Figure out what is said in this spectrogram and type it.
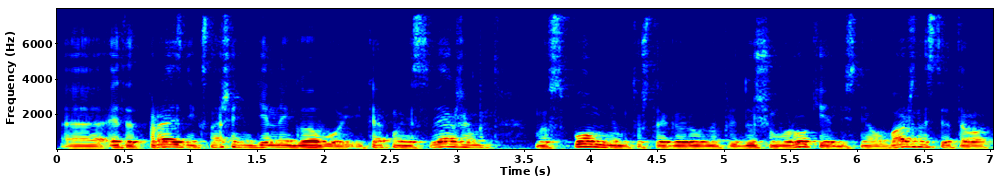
этот праздник с нашей недельной главой. И как мы ее свяжем, мы вспомним то, что я говорил на предыдущем уроке, объяснял важность этого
